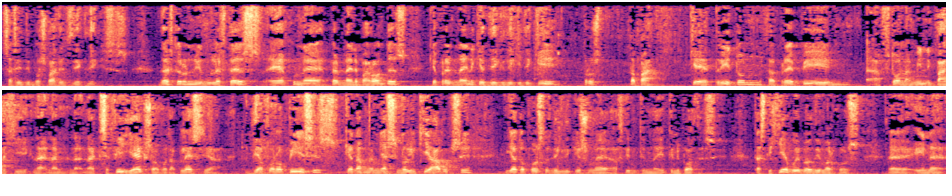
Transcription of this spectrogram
σε αυτή την προσπάθεια της διεκδίκησης. Δεύτερον, οι βουλευτές έχουν, πρέπει να είναι παρόντες και πρέπει να είναι και διεκδικητικοί προς τα πάνω. Και τρίτον, θα πρέπει αυτό να μην υπάρχει, να, να, να ξεφύγει έξω από τα πλαίσια διαφοροποίησης και να έχουμε μια συνολική άποψη για το πώς θα διεκδικήσουμε αυτή την, την υπόθεση. Τα στοιχεία που είπε ο Δήμαρχος ε, είναι,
